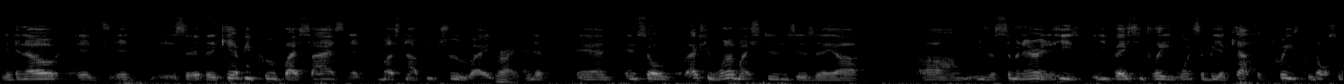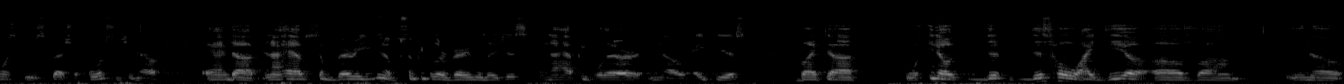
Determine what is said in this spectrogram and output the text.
You know, it's it. It's, if it can't be proved by science, then it must not be true, right? Right. And if and and so actually, one of my students is a. Uh, um, he's a seminarian. He's he basically wants to be a Catholic priest, but he also wants to be a special forces. You know, and uh, and I have some very you know some people that are very religious, and I have people that are you know atheists, but uh, you know th- this whole idea of um, you know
